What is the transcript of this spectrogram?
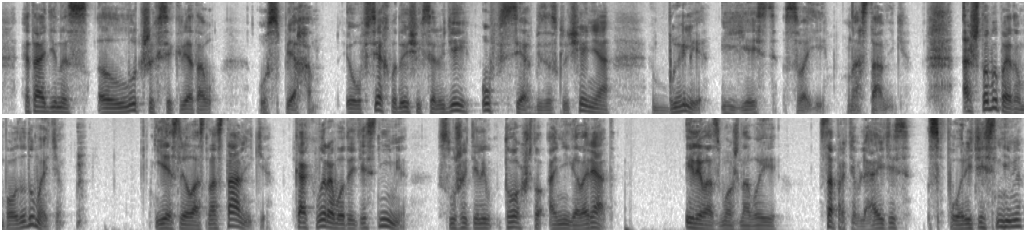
– это один из лучших секретов успеха. И у всех выдающихся людей, у всех без исключения, были и есть свои наставники. А что вы по этому поводу думаете? Если у вас наставники, как вы работаете с ними? Слушаете ли то, что они говорят? Или, возможно, вы Сопротивляетесь? Спорите с ними?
